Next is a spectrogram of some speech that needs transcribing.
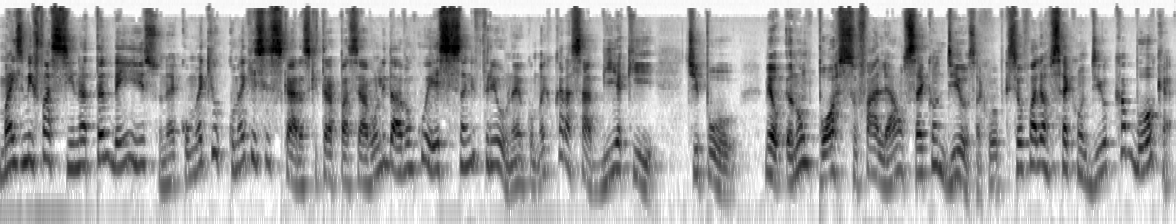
Mas me fascina também isso, né? Como é que, como é que esses caras que trapaceavam lidavam com esse sangue frio, né? Como é que o cara sabia que, tipo, meu, eu não posso falhar um second deal, sacou? Porque se eu falhar um second deal, acabou, cara.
